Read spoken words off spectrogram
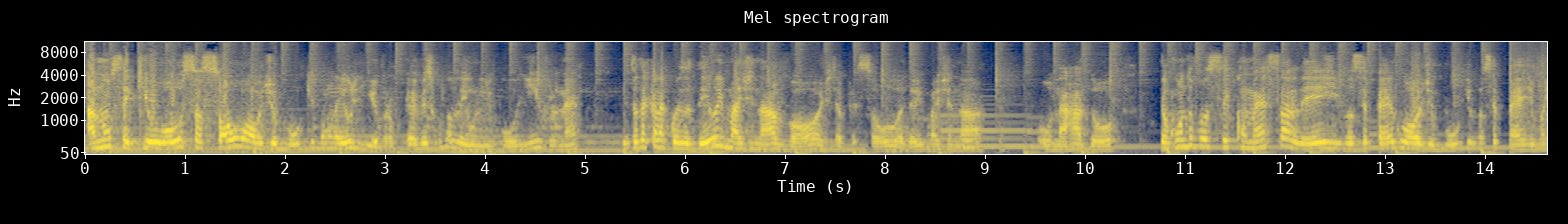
a não ser que eu ouça só o audiobook e não leia o livro. Porque às vezes quando eu leio o, li o livro, né? E toda aquela coisa de eu imaginar a voz da pessoa, de eu imaginar o narrador. Então, quando você começa a ler e você pega o audiobook, você perde uma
